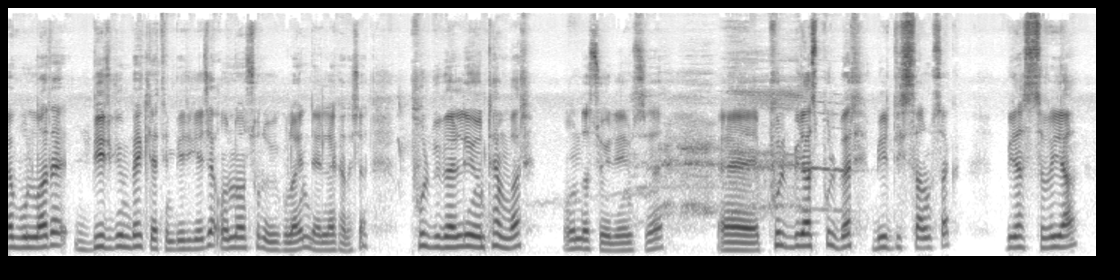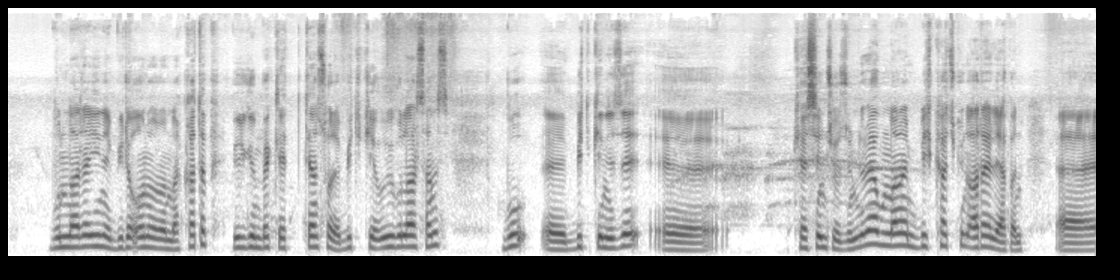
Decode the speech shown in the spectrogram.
ve bunları bir gün bekletin bir gece ondan sonra uygulayın değerli arkadaşlar. Pul biberli yöntem var. Onu da söyleyeyim size. E, pul biraz pul biber, bir diş sarımsak, biraz sıvı yağ. Bunları yine 1'e 10 oranına katıp bir gün beklettikten sonra bitkiye uygularsanız bu e, bitkinizi e, kesin çözümdür ve bunların birkaç gün arayla yapın. E,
